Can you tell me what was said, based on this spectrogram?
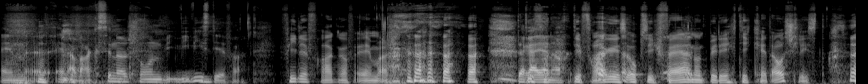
ein, äh, ein Erwachsener schon? Wie, wie, wie ist die FH? Viele Fragen auf einmal. Der Reihe nach. Die Frage ist, ob sich Feiern und Bedächtigkeit ausschließt.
